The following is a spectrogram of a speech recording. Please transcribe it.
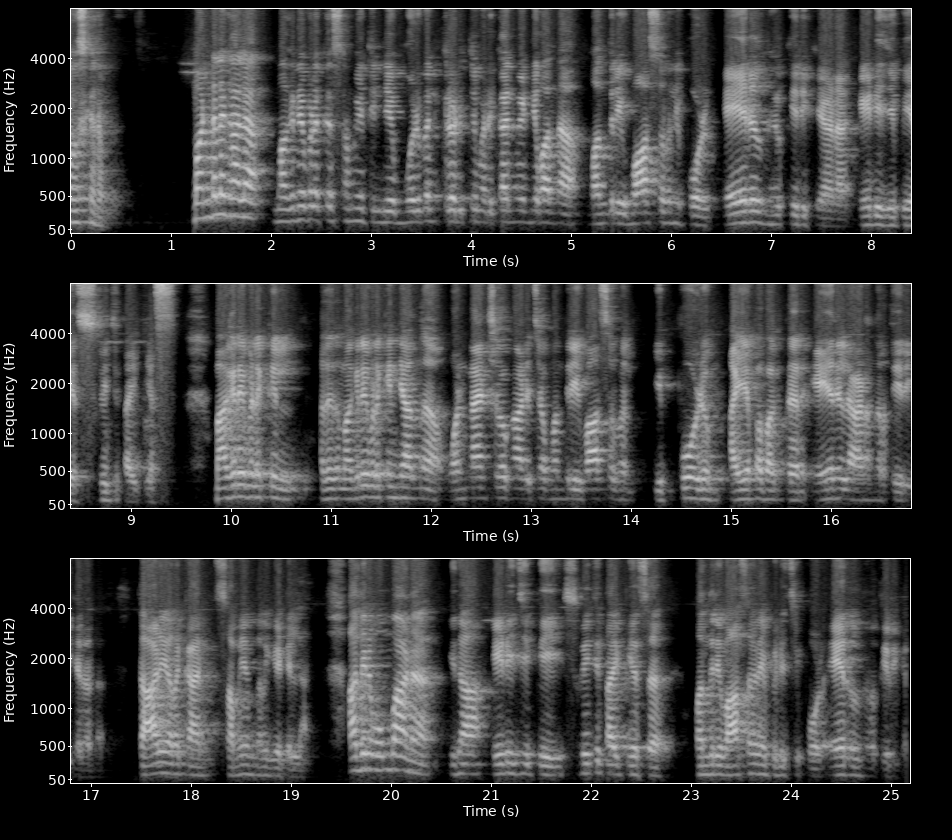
നമസ്കാരം. മണ്ഡലകാല മകരവിളക്ക് സമയത്തിന്റെ മുഴുവൻ ക്രെഡിറ്റും എടുക്കാൻ വേണ്ടി വന്ന മന്ത്രി വാസവൻ ഇപ്പോൾ ഏരൽ നിർത്തിയിരിക്കുകയാണ് A D G P S Sreejith I P S മകരവിളക്കിൽ അതായത് മകരവിളക്കിന്റെ അന്ന് വൺ മാൻ ഷോ കാണിച്ച മന്ത്രി വാസവൻ ഇപ്പോഴും അയ്യപ്പ ഭക്തർ ഏരലാണ് നിർത്തിയിരിക്കുന്നത്. താഴെ ഇറക്കാൻ സമയം നൽകിയിട്ടില്ല. അതിനു മുമ്പാണ് ഇതാ A D G P Sreejith I P S മന്ത്രി വാസവനെ പിടിച്ചിപ്പോൾ ഏരൽ നിർത്തിയിരിക്കുന്നത്.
